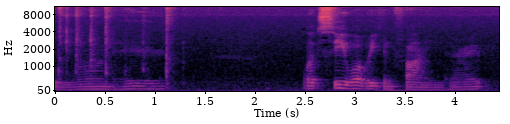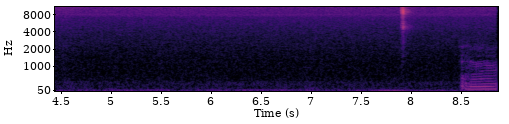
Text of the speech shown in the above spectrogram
blonde hair. Let's see what we can find, alright? Um.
